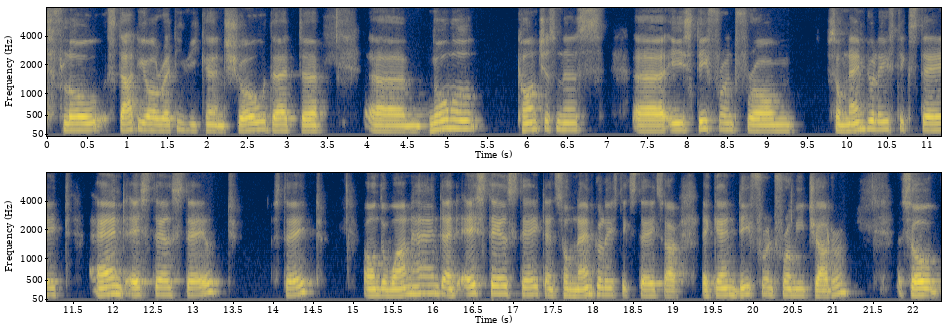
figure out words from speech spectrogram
flow study already, we can show that uh, um, normal consciousness uh, is different from somnambulistic state and Esdaile state, state on the one hand, and Esdaile state and somnambulistic states are again different from each other. So,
